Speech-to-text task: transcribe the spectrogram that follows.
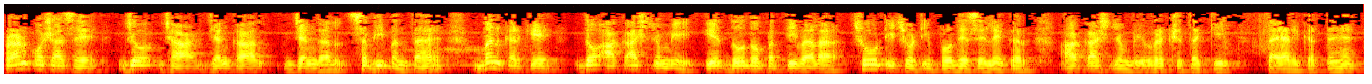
प्राणकोशा से जो झाड़, जंकाल, जंगल सभी बनता है, बन करके दो आकाश जुम्बी ये दो दो पत्ती वाला छोटी छोटी पौधे से लेकर आकाश जुम्बी वृक्ष तक की तैयारी करते हैं।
